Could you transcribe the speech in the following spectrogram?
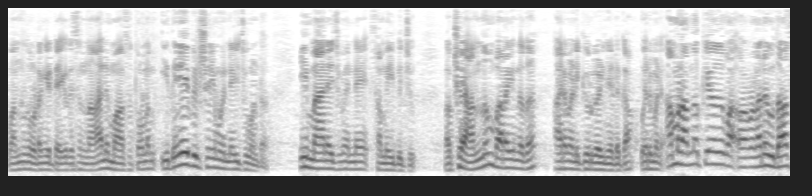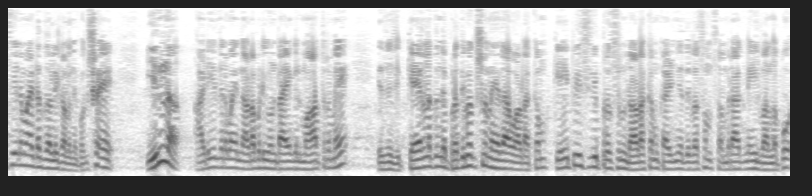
വന്നു തുടങ്ങിയിട്ട് ഏകദേശം നാല് മാസത്തോളം ഇതേ വിഷയം ഉന്നയിച്ചുകൊണ്ട് ഈ മാനേജ്മെന്റിനെ സമീപിച്ചു. പക്ഷെ അന്നും പറയുന്നത് അരമണിക്കൂർ കഴിഞ്ഞെടുക്കാം. ഒരു മണി നമ്മൾ അന്നൊക്കെ വളരെ ഉദാസീനമായിട്ട് തള്ളിക്കളഞ്ഞു. പക്ഷേ ഇന്ന് അടിയന്തരമായി നടപടി ഉണ്ടായെങ്കിൽ മാത്രമേ ഇത് കേരളത്തിന്റെ പ്രതിപക്ഷ നേതാവ് അടക്കം K P C C president അടക്കം കഴിഞ്ഞ ദിവസം സമരാജ്ഞയിൽ വന്നപ്പോൾ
